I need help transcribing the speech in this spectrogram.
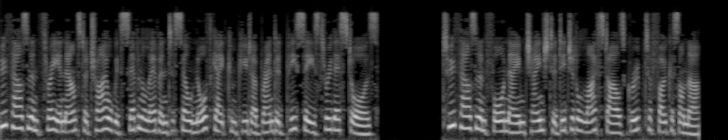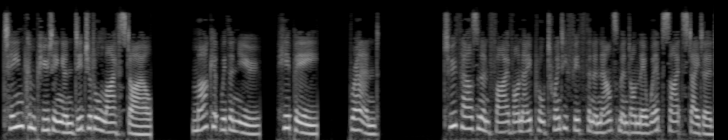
2003 announced a trial with 7-Eleven to sell Northgate Computer-branded PCs through their stores. 2004 name change to Digital Lifestyles Group to focus on the teen computing and digital lifestyle market with a new hip-e brand. 2005 On April 25 an announcement on their website stated,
